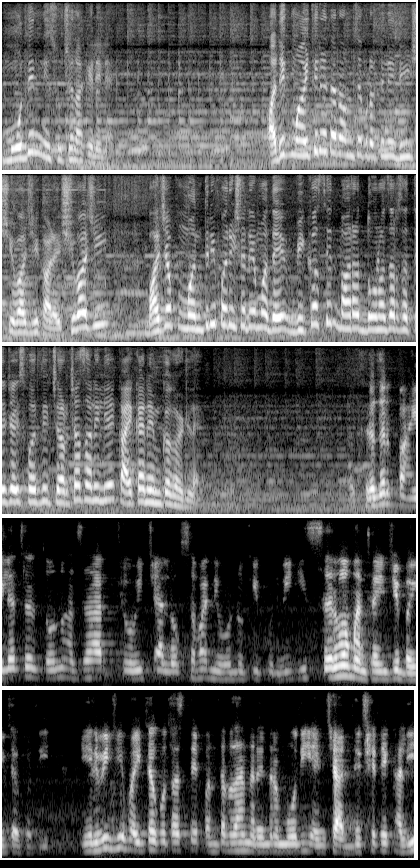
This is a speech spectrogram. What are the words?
मोदींनी सूचना केलेल्या आहेत. अधिक माहिती देतात आमचे प्रतिनिधी शिवाजी काळे. शिवाजी भाजप मंत्री परिषदेमध्ये विकसित भारत दोन हजार सत्तेचाळीस वरती चर्चा झालेली आहे. काय काय नेमकं घडलंय? खरं जर पाहिलं तर दोन हजार चोवीसच्या लोकसभा निवडणुकीपूर्वी ही सर्व मंत्र्यांची बैठक होती. एरवी जी बैठक होत असते. पंतप्रधान नरेंद्र मोदी यांच्या अध्यक्षतेखाली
